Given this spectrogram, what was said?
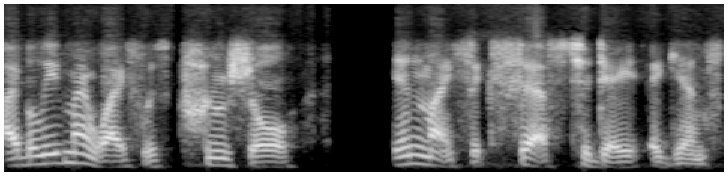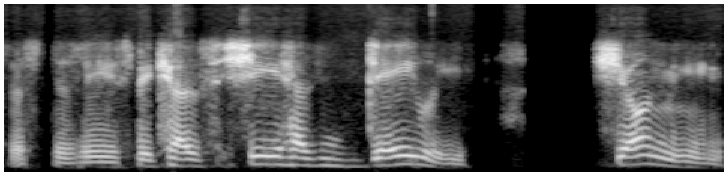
I believe my wife was crucial in my success to date against this disease because she has daily shown me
